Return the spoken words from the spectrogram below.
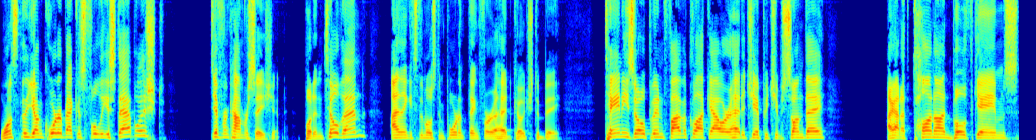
Once the young quarterback is fully established, different conversation. But until then, I think it's the most important thing for a head coach to be. Danny's open, five o'clock hour ahead of Championship Sunday. I got a ton on both games.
